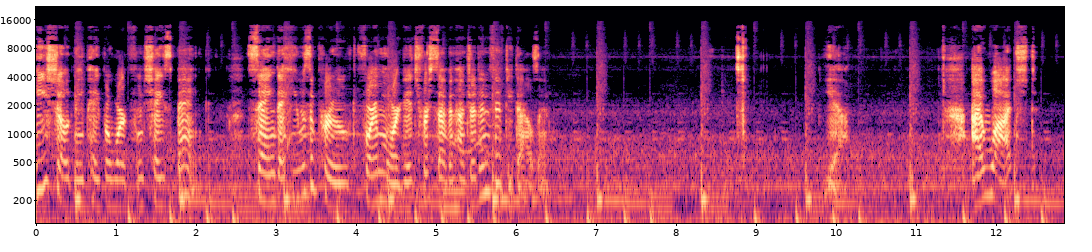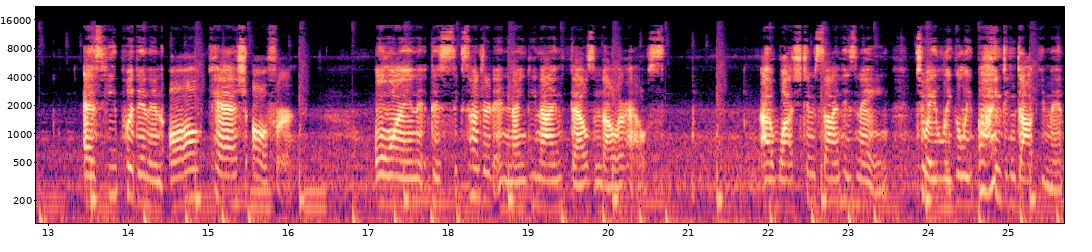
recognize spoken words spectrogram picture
He showed me paperwork from Chase Bank saying that he was approved for a mortgage for 750,000. Yeah. I watched as he put in an all cash offer on this $699,000 house. I watched him sign his name to a legally binding document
